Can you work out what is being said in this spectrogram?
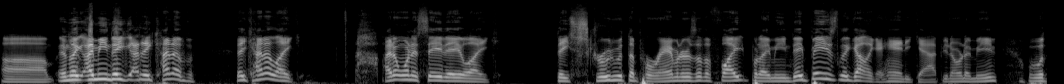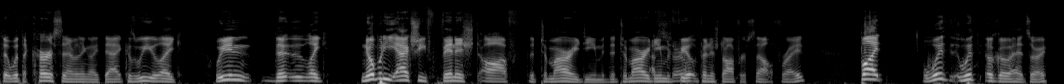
um and like I mean they they kind of they kind of like I don't want to say they like they screwed with the parameters of the fight, but I mean they basically got like a handicap, you know what I mean? With the with the curse and everything like that cuz we like we didn't the, like nobody actually finished off the Tamari demon. The Tamari demon true. fi- finished off herself, right? But with with oh go ahead, sorry.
